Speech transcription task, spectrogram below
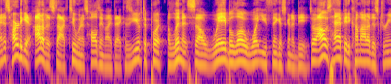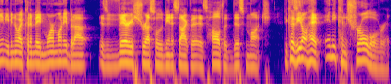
And it's hard to get out of a stock too when it's halting like that because you have to put a limit sell way below what you think it's going to be. So I was happy to come out of this green even though I could have made more money, but I, it's very stressful to be in a stock that is halted this much because you don't have any control over it.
